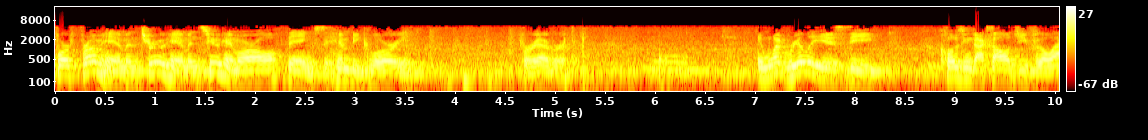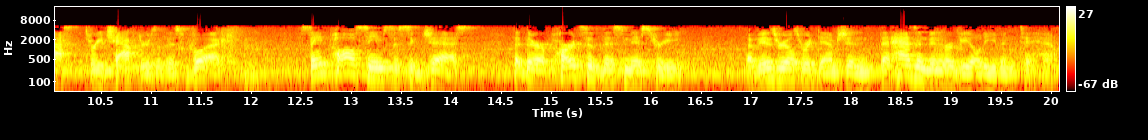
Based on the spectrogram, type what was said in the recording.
For from him and through him and to him are all things. To him be glory forever. And what really is the closing doxology for the last three chapters of this book, St. Paul seems to suggest that there are parts of this mystery of Israel's redemption that hasn't been revealed even to him.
